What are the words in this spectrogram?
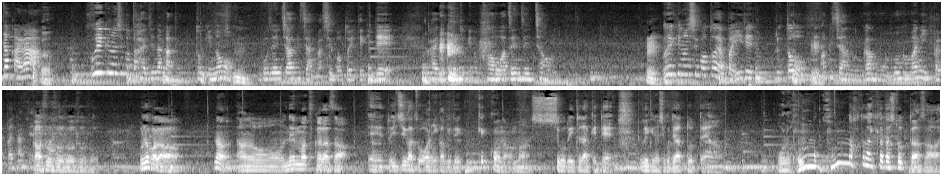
だからう、ん。植木の仕事入ってなかった時のうん。午前中あきちゃんが仕事行ってきて帰ってきた時の顔は全然ちゃうのうん。植木の仕事をやっぱり入れると、うん。あきちゃんがもうほんまにいっぱいいっぱいになってるあそうそうそうそうそう。だからなあのー年末からさ、えー、と1月終わりにかけて結構な、まあ、仕事いただけてうん。植木の仕事やっとったやん。俺ほんまこんな働き方しとったらさ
